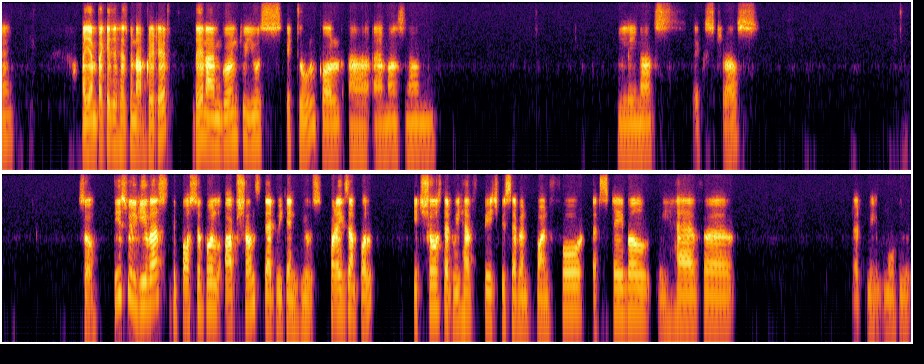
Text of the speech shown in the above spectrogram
Okay. My package has been updated. Then I'm going to use a tool called uh, Amazon Linux Extras. So this will give us the possible options that we can use. For example, it shows that we have PHP 7.4 that's stable. We have, uh, let me move you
